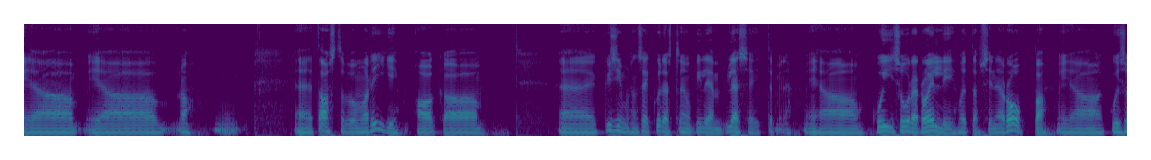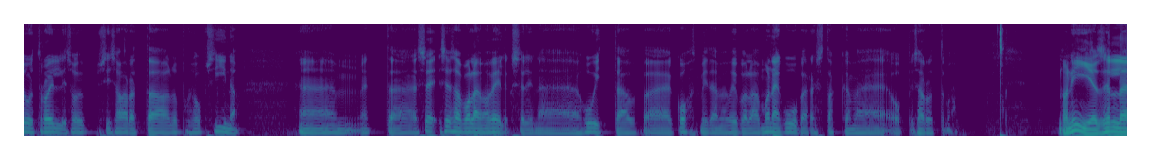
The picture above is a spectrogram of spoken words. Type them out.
ja, ja noh, taastab oma riigi, aga Äh, küsimus on see, kuidas toimub hiljem ülesehitamine ja kui suure rolli võtab siin Euroopa ja kui suurt rolli soovib siis haarata lõpuks hoopis Hiina. Ähm, et äh, see, see saab olema veel üks selline huvitav äh, koht, mida me võib-olla mõne kuu pärast hakkame hoopis arutama no nii, ja selle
